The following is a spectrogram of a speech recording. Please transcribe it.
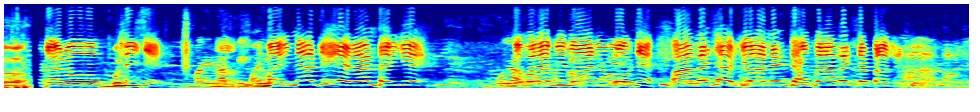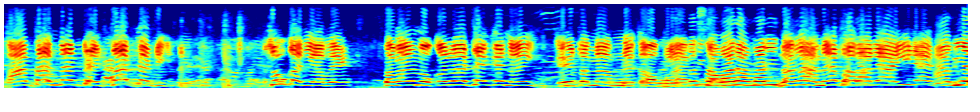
ડરો ભૂલી છે. મહિનાથી. હેરાન થઈએ બધા બીમારી બહુ છે. આવે છે અરજીઓ અને ધાપે આવે જતા રહે આપણા અંદર બેસતા જ નથી. શું કરીએ હવે? તમારે મોકલવા છે કે નહીં? એ તમે અમને કહો તો સવારે અમારી ના ના અમે સવારે આવીને આવીએ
